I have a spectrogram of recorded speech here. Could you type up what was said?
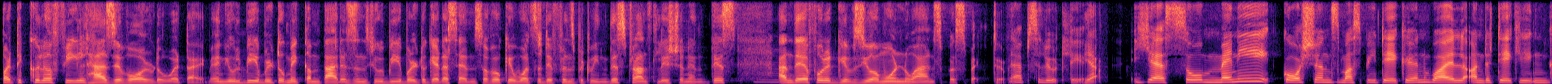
particular field has evolved over time. And you'll be able to make comparisons. You'll be able to get a sense of okay what's the difference between this translation and this? Mm. And therefore it gives you a more nuanced perspective. Absolutely. yeah. Yes, so many cautions must be taken while undertaking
